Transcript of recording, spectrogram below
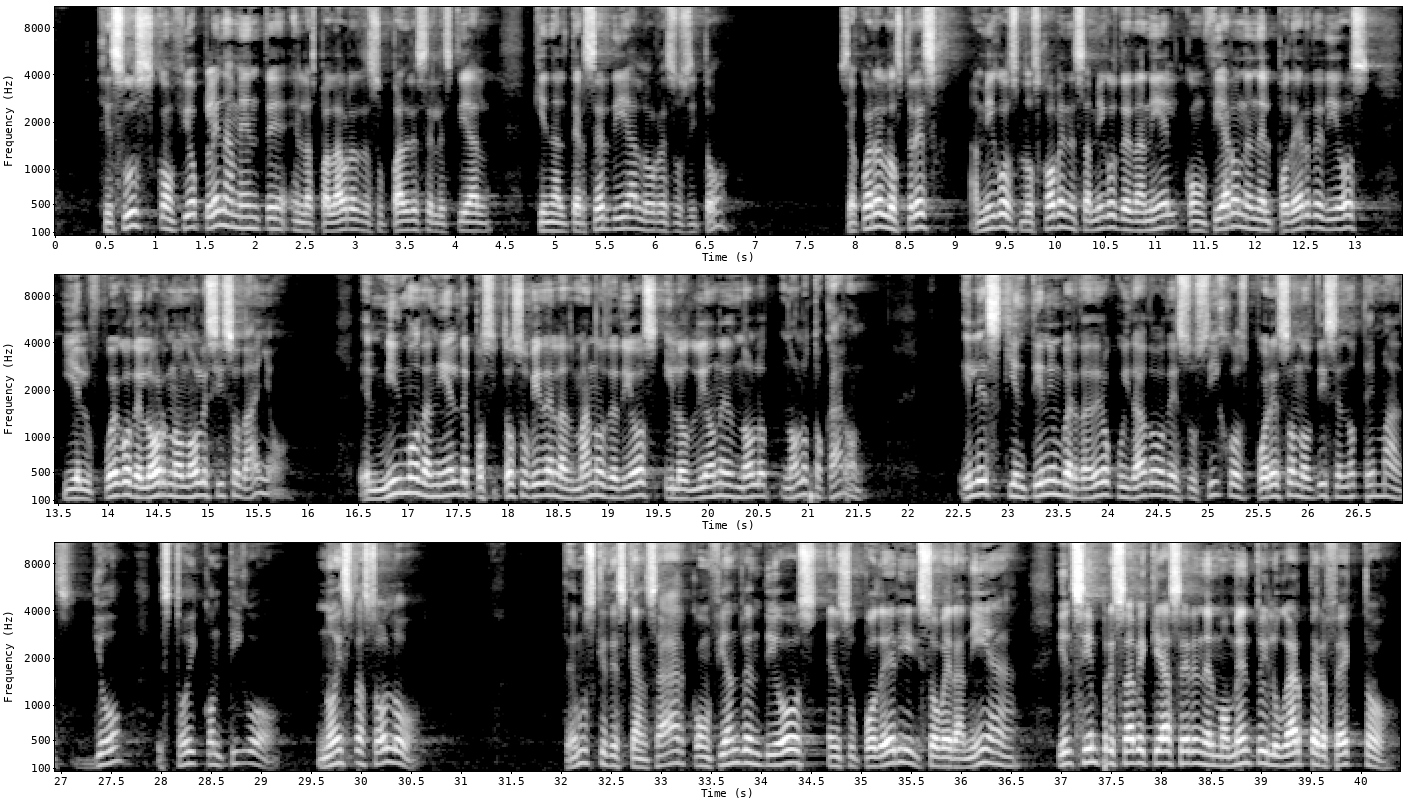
Jesús confió plenamente en las palabras de su Padre Celestial, quien al tercer día lo resucitó. ¿Se acuerdan los tres amigos, los jóvenes amigos de Daniel, confiaron en el poder de Dios y el fuego del horno no les hizo daño? El mismo Daniel depositó su vida en las manos de Dios y los leones no lo, no lo tocaron. Él es quien tiene un verdadero cuidado de sus hijos. Por eso nos dice, no temas, yo estoy contigo, no estás solo. Tenemos que descansar confiando en Dios, en su poder y soberanía. Él siempre sabe qué hacer en el momento y lugar perfecto.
